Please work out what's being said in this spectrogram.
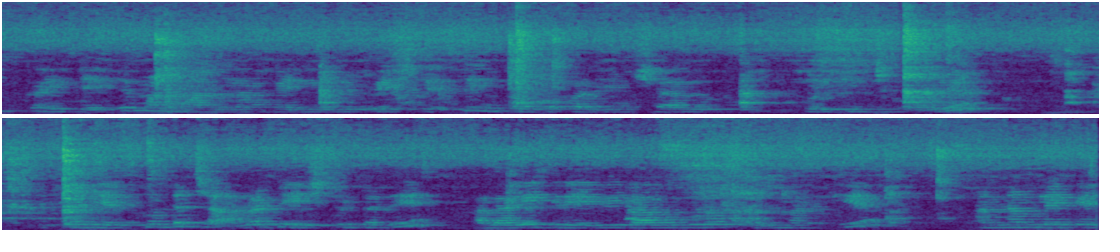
ఇంకా ఇదైతే మనం అల్లం వెల్లుల్లి పేస్ట్ వేసి ఇంకొక పది నిమిషాలు ఉడికించుకోవాలి ఇక్కడ చేసుకుంటే చాలా టేస్ట్ ఉంటుంది అలాగే గ్రేవీ లాగా కూడా వస్తుంది మనకి అన్నం లేకైనా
